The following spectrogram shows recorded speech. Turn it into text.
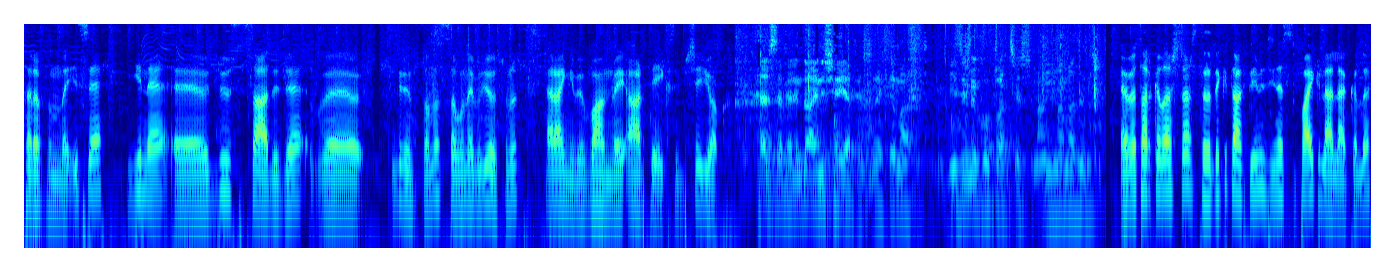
tarafında ise yine e, düz sadece e, Brimstone'u savunabiliyorsunuz. Herhangi bir one way artı eksi bir şey yok. Her seferinde aynı şey yapıyorsun Ekrem abi. Bizi mi kopartıyorsun anlamadım ki. Evet arkadaşlar sıradaki taktiğimiz yine Spike ile alakalı.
